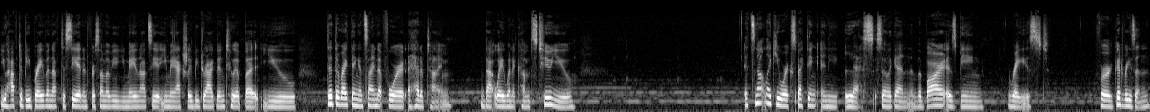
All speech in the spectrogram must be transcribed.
You have to be brave enough to see it and for some of you you may not see it. You may actually be dragged into it, but you did the right thing and signed up for it ahead of time. That way when it comes to you, it's not like you were expecting any less. So, again, the bar is being raised for good reason.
